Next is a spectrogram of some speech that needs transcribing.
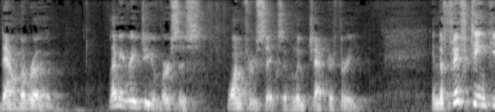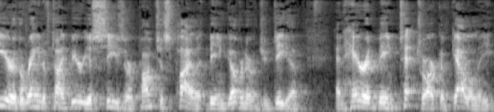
down the road. Let me read to you verses 1 through 6 of Luke chapter 3. In the 15th year of the reign of Tiberius Caesar, Pontius Pilate being governor of Judea, and Herod being tetrarch of Galilee,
